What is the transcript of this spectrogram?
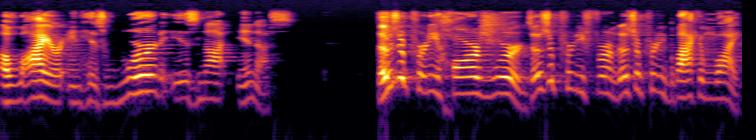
a liar and his word is not in us. Those are pretty hard words. Those are pretty firm. Those are pretty black and white.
